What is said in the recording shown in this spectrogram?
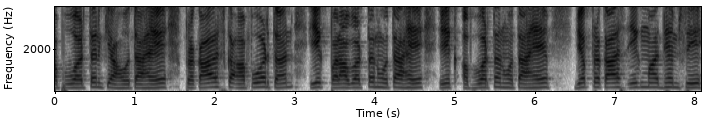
अपवर्तन क्या होता है? प्रकाश का अपवर्तन एक परावर्तन होता है, एक अपवर्तन होता है। जब प्रकाश एक माध्यम से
